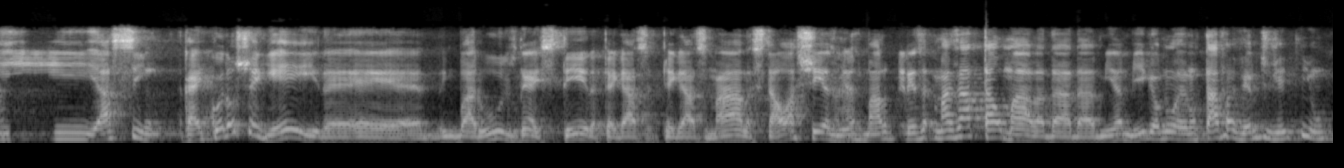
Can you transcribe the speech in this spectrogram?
E, e, assim, aí quando eu cheguei né, é, em Barulhos, né, a esteira, pegar as, pegar as malas e tal, achei as minhas malas, beleza, mas a tal mala da, da minha amiga eu não, eu não tava vendo de jeito nenhum.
